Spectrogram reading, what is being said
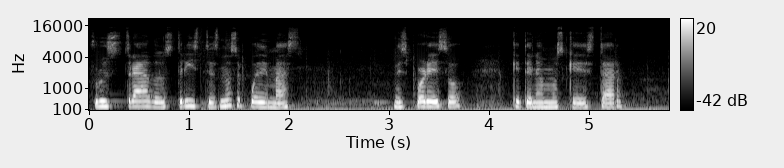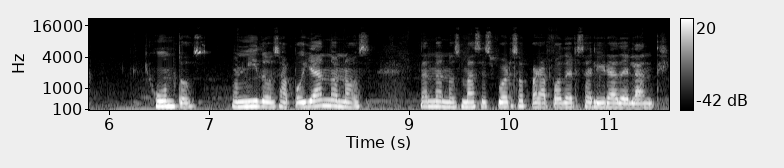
frustrados, tristes, no se puede más. Es por eso que tenemos que estar juntos, unidos, apoyándonos, dándonos más esfuerzo para poder salir adelante.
